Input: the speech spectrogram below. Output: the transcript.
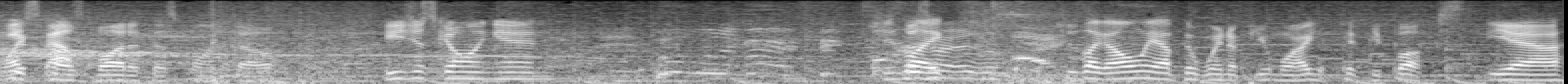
Like, yo, I Ricky like smells blood at this point, though. He's just going in. She's like, she's like, I only have to win a few more. I get 50 bucks. Yeah.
